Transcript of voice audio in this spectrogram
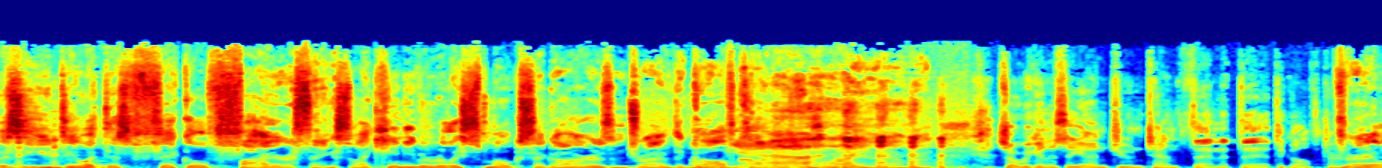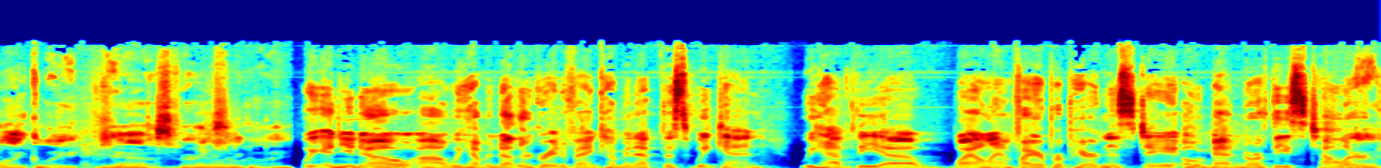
but see, you deal with this fickle fire thing, so I can't even really smoke cigars and drive the oh, golf yeah. cart anymore. So we're going to see you on June 10th then at the at the golf tournament. Very likely. Excellent. Yes, very Excellent. likely. We, and you know, uh, we have another great event coming up this weekend. We have the uh, Wildland Fire Preparedness Day oh, yeah. at Northeast Teller, yep.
